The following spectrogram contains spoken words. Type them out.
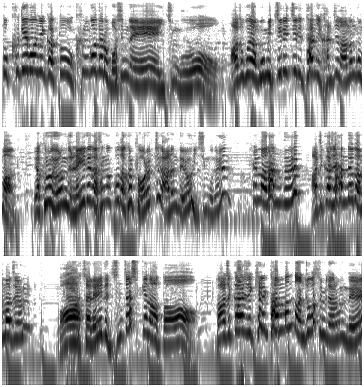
또 크게 보니까 또 큰 거대로 멋있네 이 친구 아주 그냥 몸이 찌릿찌릿하니 간지나는구만 야 그리고 여러분들 레이드가 생각보다 그렇게 어렵지가 않은데요 이 친구는? 할만한 듯? 아직까지 한 대도 안 맞음 와, 자 레이드 진짜 쉽게 나왔다. 저 아직까지 캐릭터 한 번도 안 죽었습니다, 여러분들.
